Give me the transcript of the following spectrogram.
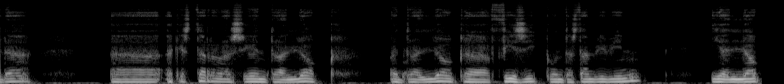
era eh, aquesta relació entre el lloc entre el lloc eh, físic on estan vivint i el lloc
